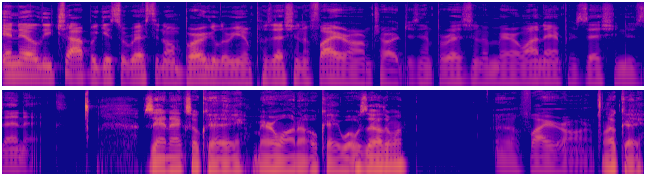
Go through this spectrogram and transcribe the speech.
NLE Chopper gets arrested on burglary and possession of firearm charges and possession of marijuana and possession of Xanax. Xanax, okay. Marijuana, okay. What was the other one? Uh, firearm Okay.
